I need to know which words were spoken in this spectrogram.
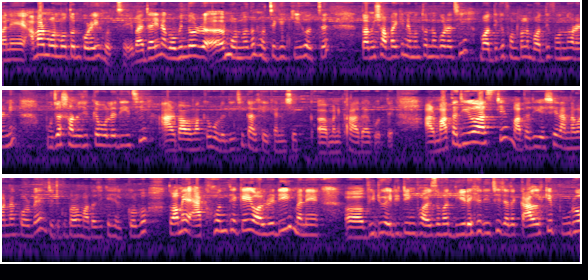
মানে আমার মন মতন করেই হচ্ছে। এবার জানি না গোবিন্দর মন মতন হচ্ছে কি কি হচ্ছে। তো আমি সবাইকে নেমন্তন্ন করেছি। বদ্দিকে ফোন করলাম, বদ্দি ফোন ধরেনি। পূজা সনজিৎকে বলে দিয়েছি আর বাবা মাকে বলে দিয়েছি কালকে এখানে সে মানে খাওয়া দাওয়া করতে। আর মাতাজিও আসছে। মাতাজি এসে রান্নাবান্না করবে। যেটুকু পারব মাতাজিকে হেল্প করব। তো আমি এখন থেকেই অলরেডি মানে ভিডিও এডিটিং ভয়েস ওভার দিয়ে রেখে দিয়েছি যাতে কালকে পুরো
